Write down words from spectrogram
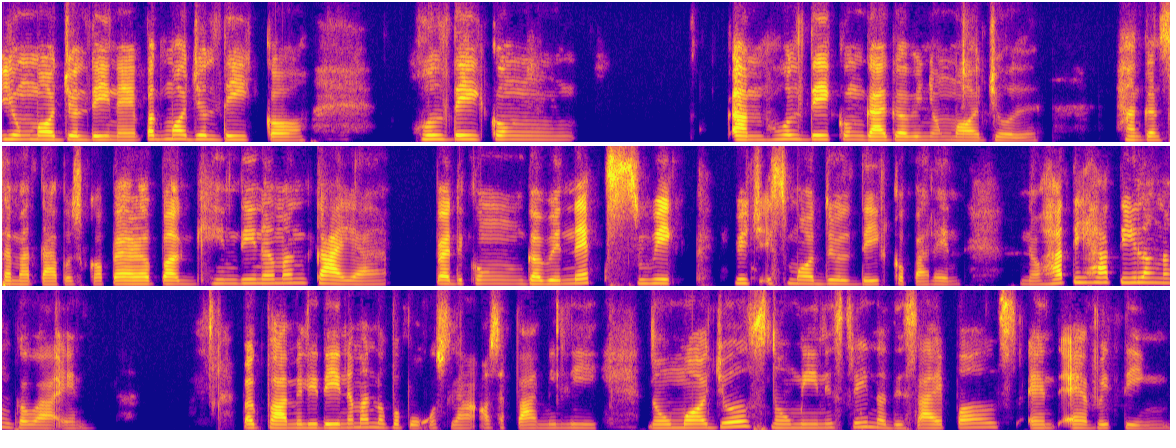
yung module day na yun, 'pag module day ko, whole day kong um, whole day kong gagawin yung module hanggang sa matapos ko. Pero 'pag hindi naman kaya, puwede kong gawin next week, which is module day ko pa rin 'no. Hati-hati lang ng gawain. 'Pag family day naman magfo-focus lang ako sa family. No modules, no ministry, no disciples, and everything.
